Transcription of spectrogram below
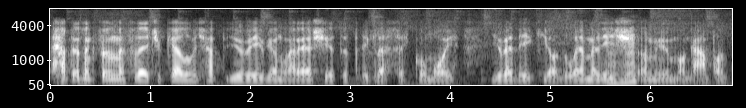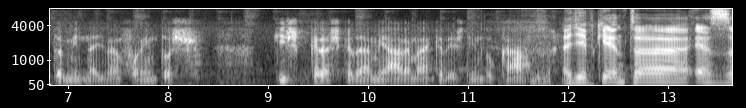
Hát ezen felül ne felejtsük el, hogy hát jövő év január 1-től pedig lesz egy komoly jövedéki adó emelés, uh-huh. ami önmagában több mint 40 forintos kiskereskedelmi áremelkedést indukál. Egyébként ez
